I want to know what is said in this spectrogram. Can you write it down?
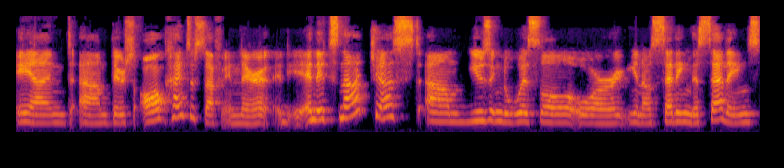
And um, there's all kinds of stuff in there. And it's not just um, using the whistle or you know setting the settings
